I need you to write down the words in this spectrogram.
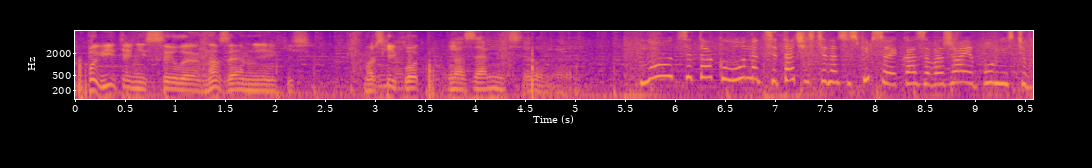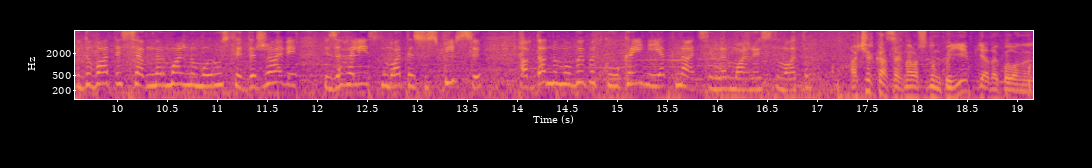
Повітряні сили, наземні якісь. Морський флот. Наземні сили, мабуть. Ну, це та колона, це та частина суспільства, яка заважає повністю будуватися в нормальному руслі державі і взагалі існувати в суспільстві, а в даному випадку в Україні як нації нормально існувати. А в Черкасах, на вашу думку, є п'ята колона?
